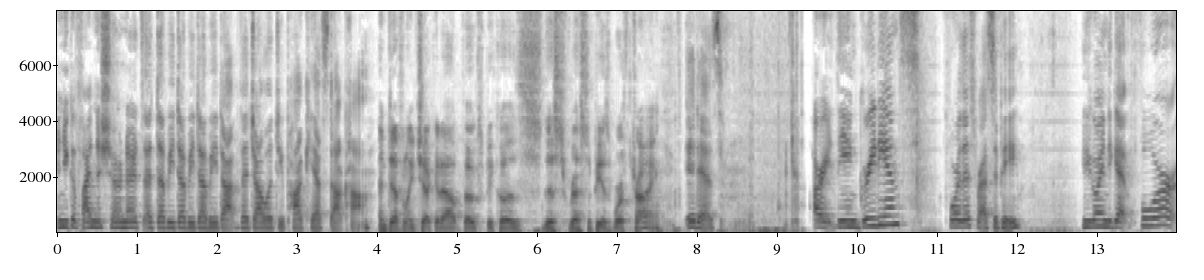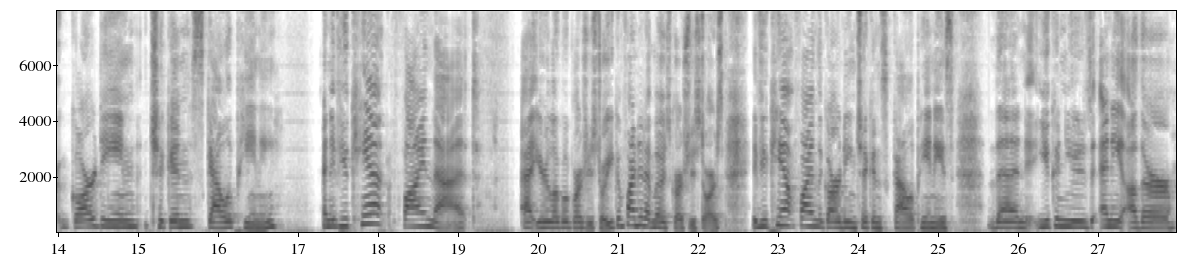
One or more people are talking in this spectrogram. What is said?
And you can find the show notes at www.vegologypodcast.com. And definitely check it out, folks, because this recipe is worth trying. It is. All right, the ingredients for this recipe you're going to get four Gardein chicken scallopini. And if you can't find that at your local grocery store, you can find it at most grocery stores. If you can't find the Gardein chicken scallopinis, then you can use any other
